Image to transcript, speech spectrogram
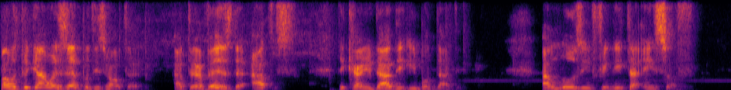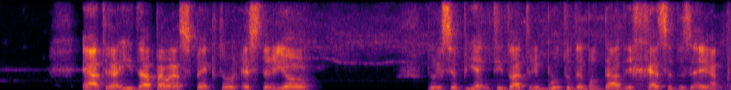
vamos pegar um exemplo, diz Walter, através de atos de caridade e bondade. A luz infinita em Sof é atraída para o aspecto exterior do recipiente do atributo de bondade e chesed do Zeirante.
